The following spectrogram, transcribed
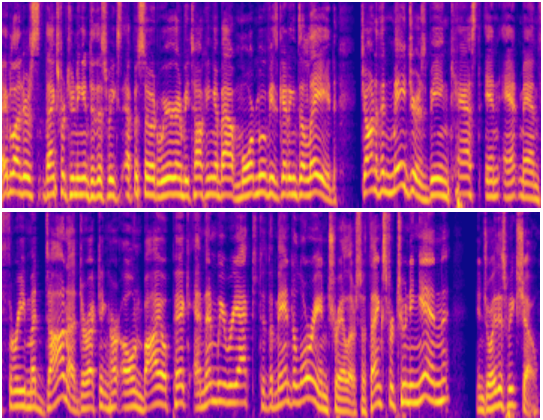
Hey, Blenders, thanks for tuning into this week's episode. We're going to be talking about more movies getting delayed, Jonathan Majors being cast in Ant Man 3, Madonna directing her own biopic, and then we react to the Mandalorian trailer. So thanks for tuning in. Enjoy this week's show.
